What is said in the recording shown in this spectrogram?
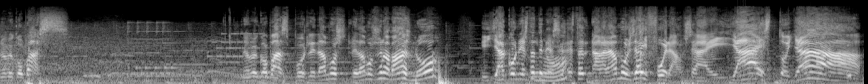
No me copas. No me copas. Pues le damos, le damos una más, ¿no? Y ya con esta, ¿no? esta la ganamos ya y fuera. O sea, y ya, esto ya.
